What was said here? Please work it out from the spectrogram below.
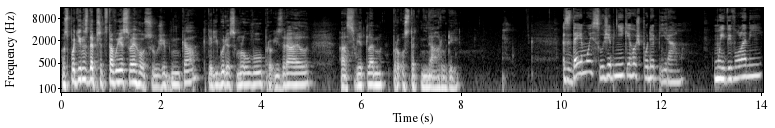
Hospodin zde představuje svého služebníka, který bude smlouvou pro Izrael a světlem pro ostatní národy. Zde je můj služebník, jehož podepírám. Můj vyvolený,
